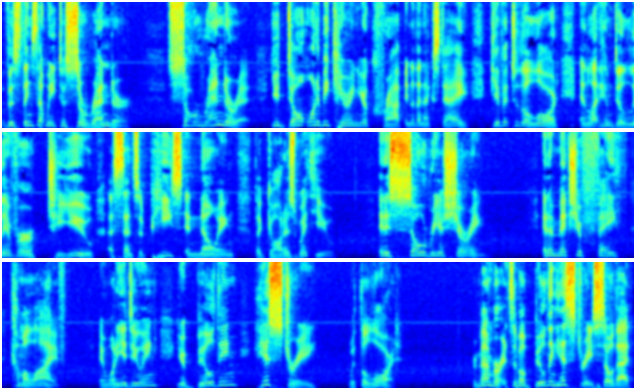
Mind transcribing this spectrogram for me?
if there's things that we need to surrender, surrender it. You don't want to be carrying your crap into the next day. Give it to the Lord and let Him deliver to you a sense of peace in knowing that God is with you. It is so reassuring and it makes your faith come alive. And what are you doing? You're building history with the Lord. Remember, it's about building history so that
